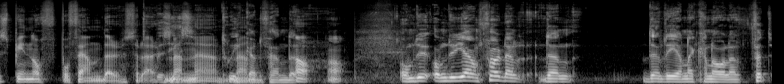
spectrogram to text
spin-off på Fender sådär. Precis, men, eh, tweakad men, Fender. Ja, ja. Om du, om du jämför den, den, den rena kanalen. För att,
